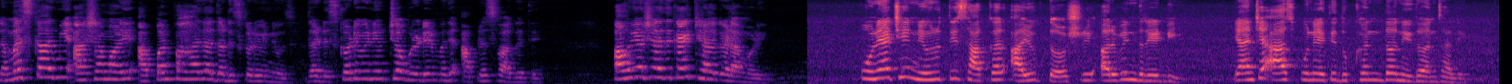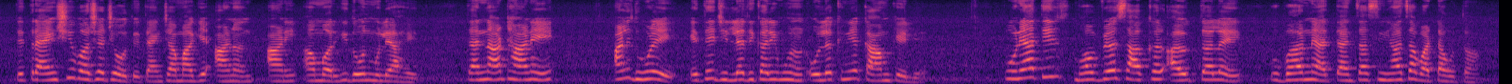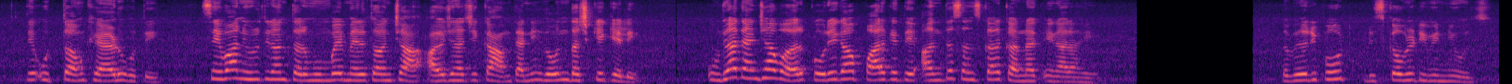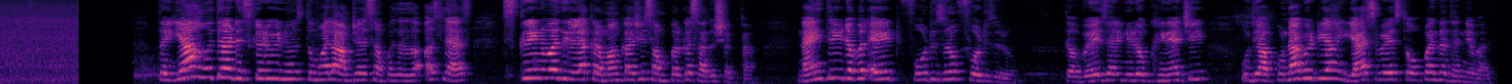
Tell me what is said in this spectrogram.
नमस्कार मी आशा माळी. आपण पाहता the Discovery news. The Discovery न्यूजच्या बुलेटिनमध्ये आपलं स्वागत आहे. पाहूया अशा काही ठळक घडामोडी पुण्याचे निवृत्ती साखर आयुक्त श्री अरविंद रेड्डी यांचे आज पुणे येथे दुःखद निधन झाले. ते त्र्याऐंशी वर्षाचे होते. त्यांच्या मागे आनंद आणि अमर ही दोन मुले आहेत. त्यांना ठाणे आणि धुळे येथे जिल्हाधिकारी म्हणून उल्लेखनीय काम केले. पुण्यातील भव्य साखर आयुक्तालय उभारण्यात त्यांचा सिंहाचा वाटा होता. ते उत्तम खेळाडू होते. सेवानिवृत्तीनंतर मुंबई मॅरेथॉनच्या आयोजनाचे काम त्यांनी दोन दशके केले. उद्या त्यांच्यावर कोरेगाव पार्क येथे अंत्यसंस्कार करण्यात येणार आहे. The bureau report Discovery T V news तर या होत्या डिस्कवरी न्यूज तुम्हाला आमच्या संपर्क असल्यास स्क्रीनवर दिलेल्या क्रमांकाशी संपर्क साधू शकता. Nine three double eight four two zero four two zero तर वेळ झाली निरोप घेण्याची. उद्या पुन्हा भेटूया. याच वेळेस तोपर्यंत धन्यवाद.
